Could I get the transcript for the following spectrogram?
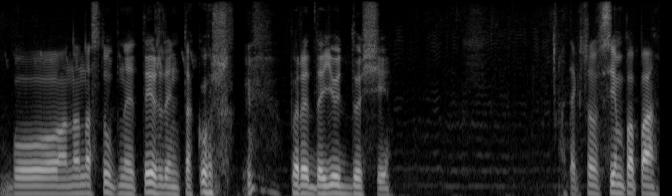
бо на наступний тиждень також передають дощі. Так що всім па-па.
